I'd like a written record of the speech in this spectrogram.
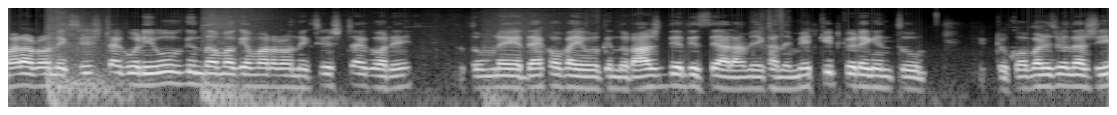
মারার অনেক চেষ্টা করি, ও কিন্তু আমাকে মারার অনেক চেষ্টা করে। তো তোমরা দেখো ভাই, ও কিন্তু রাশ দিয়ে দিছে আর আমি এখানে মেডকিট করে কিন্তু একটু কভারে চলে আসি।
